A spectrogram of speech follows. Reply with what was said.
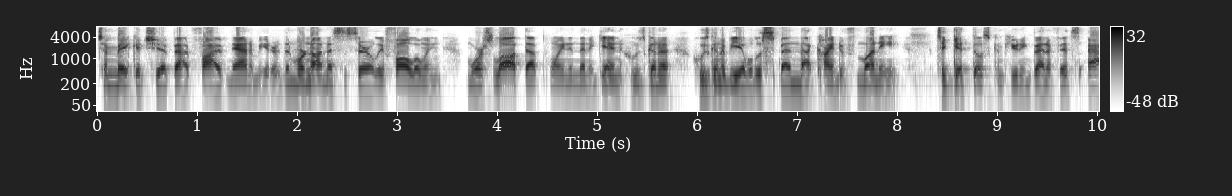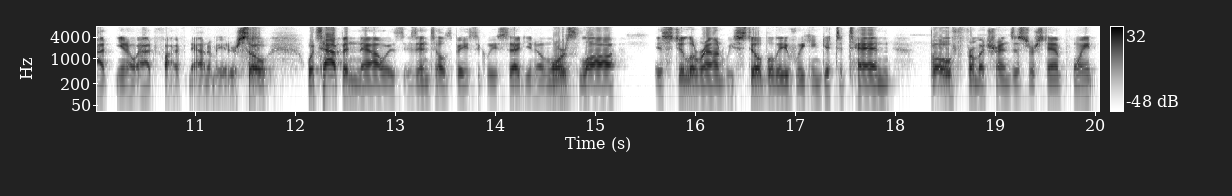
to make a chip at five nanometer, then we're not necessarily following Moore's law at that point. And then again, who's gonna who's gonna be able to spend that kind of money to get those computing benefits at you know at five nanometers? So what's happened now is is Intel's basically said, you know, Moore's law is still around. We still believe we can get to ten both from a transistor standpoint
